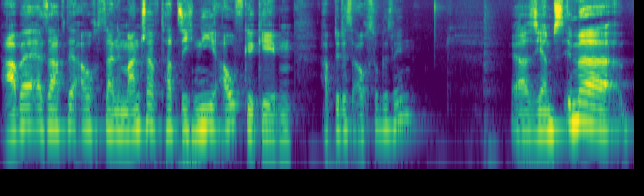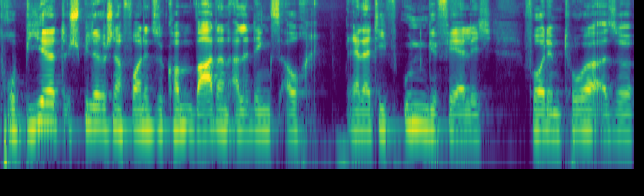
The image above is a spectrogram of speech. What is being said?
Aber er sagte auch, seine Mannschaft hat sich nie aufgegeben. Habt ihr das auch so gesehen? Ja, sie haben es immer probiert, spielerisch nach vorne zu kommen, war dann allerdings auch relativ ungefährlich vor dem Tor. Also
